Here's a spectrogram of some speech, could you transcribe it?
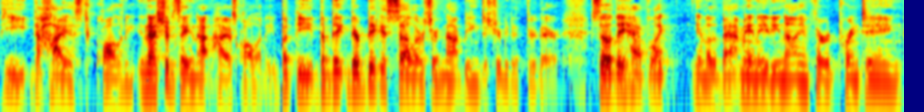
the the highest quality, and I shouldn't say not highest quality, but the the big their biggest sellers are not being distributed through there. So they have like you know the Batman eighty nine third printing,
